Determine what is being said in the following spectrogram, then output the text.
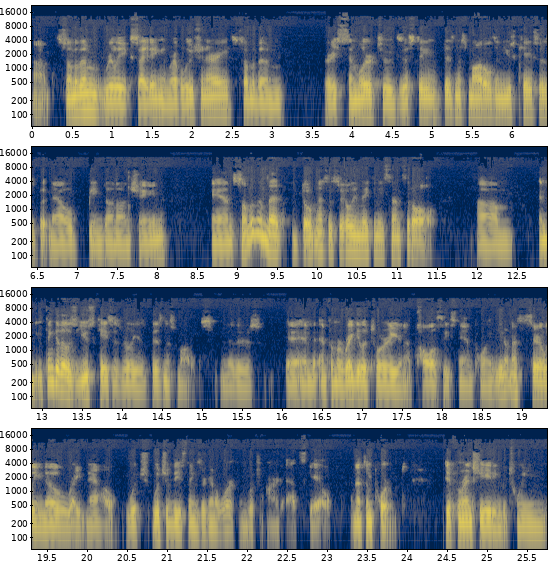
Um, some of them really exciting and revolutionary. Some of them very similar to existing business models and use cases, but now being done on chain and some of them that don't necessarily make any sense at all. Um, and you think of those use cases really as business models. You know, there's and and from a regulatory and a policy standpoint, we don't necessarily know right now which which of these things are going to work and which aren't at scale, and that's important. Differentiating between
